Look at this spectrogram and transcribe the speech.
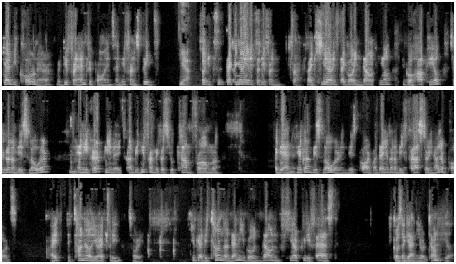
get the corner with different entry points and different speeds. yeah. So it's technically it's a different track. Like here, Yeah. instead of going downhill, you go uphill, so you're gonna be slower. Mm. And the hairpin is gonna be different because you come from again, you're gonna be slower in this part, but then you're gonna be faster in other parts. Right? The tunnel you actually sorry. You get the tunnel, then you go down here pretty fast because again you're downhill.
